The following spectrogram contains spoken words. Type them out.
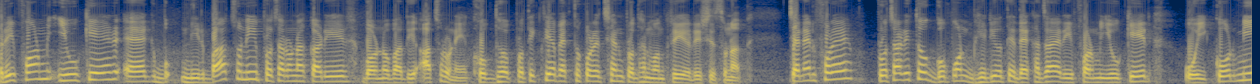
রিফর্ম ইউকের এক নির্বাচনী প্রচারণাকারীর বর্ণবাদী আচরণে ক্ষুব্ধ প্রতিক্রিয়া ব্যক্ত করেছেন প্রধানমন্ত্রী ঋষি সুনাক। চ্যানেল ফোরে প্রচারিত গোপন ভিডিওতে দেখা যায় রিফর্ম ইউকের ওই কর্মী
